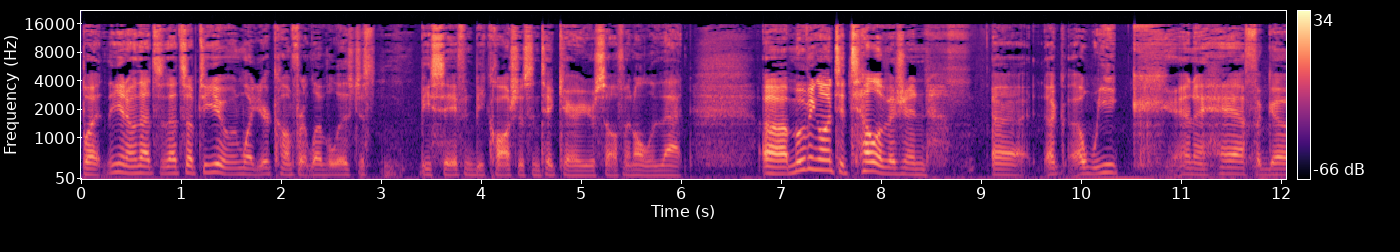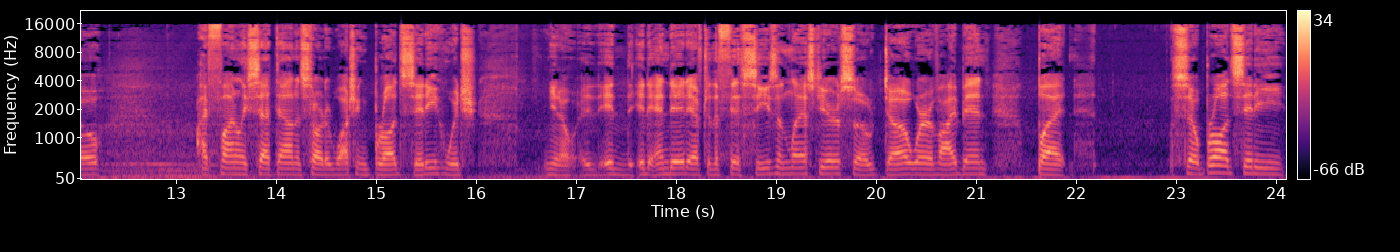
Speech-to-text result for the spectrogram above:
But you know, that's that's up to you and what your comfort level is. Just be safe and be cautious and take care of yourself and all of that. Uh, moving on to television, uh, a, week and a half ago, I finally sat down and started watching Broad City, which, you know, it, it, it ended after the fifth season last year, so duh, where have I been? But, so Broad City,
